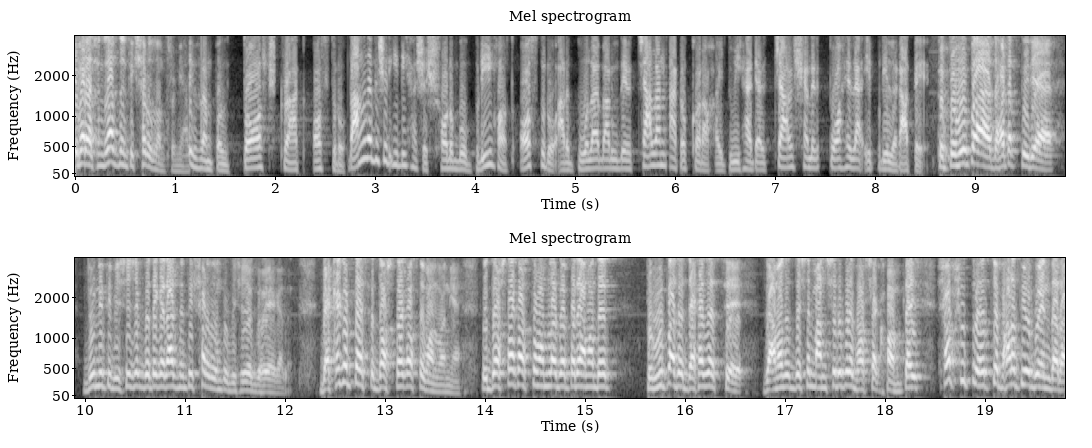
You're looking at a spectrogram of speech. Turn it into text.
এবার আসেন রাজনৈতিক ষড়যন্ত্র নিয়ে। এক্সাম্পল দশ ট্রাক অস্ত্র। বাংলাদেশের ইতিহাসে সর্ববৃহৎ অস্ত্র আর গোলা বারুদের চালান আটক করা হয় দুই হাজার চার সালের পহেলা এপ্রিল রাতে। তো প্রভুপাদ হঠাৎ করে দুর্নীতি বিশেষজ্ঞ থেকে রাজনৈতিক ষড়যন্ত্র বিশেষজ্ঞ হয়ে গেল ব্যাখ্যা করতে আসছে দশ টাকা অস্ত্র মামলা নিয়ে। তো দশ টাকা অস্ত্র মামলার ব্যাপারে আমাদের প্রভুপাদের দেখা যাচ্ছে যে আমাদের দেশের মানুষের উপরে ভরসা কম। তাই সব সূত্র হচ্ছে ভারতীয় গোয়েন্দারা,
